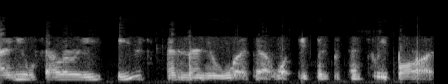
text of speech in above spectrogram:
annual salary is, and then you'll work out what you can potentially borrow.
